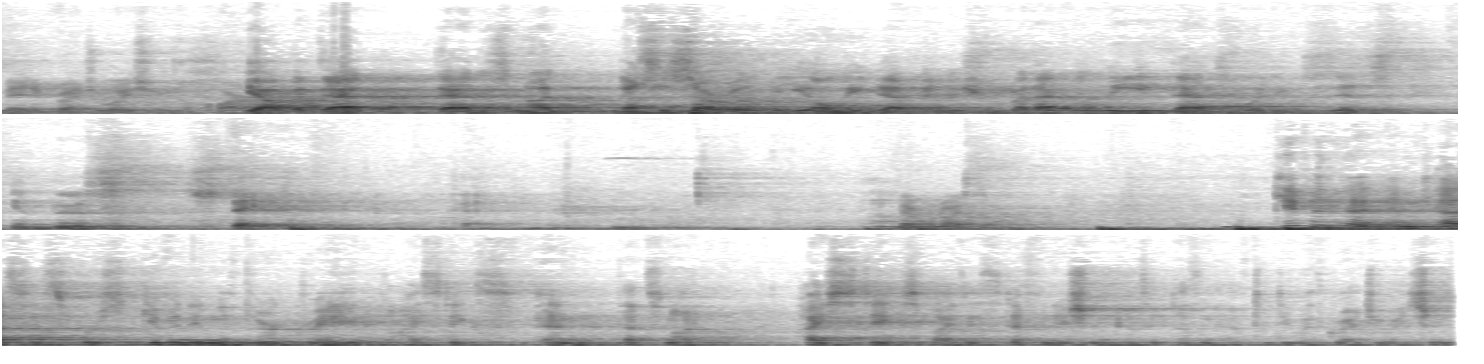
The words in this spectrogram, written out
made a graduation requirement. Yeah, but that, that is not necessarily the only definition, but I believe that's what exists in this state. Okay. Member Noyce? Given that MCAS is first given in the third grade, high stakes, and that's not high stakes by this definition because it doesn't have to do with graduation,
